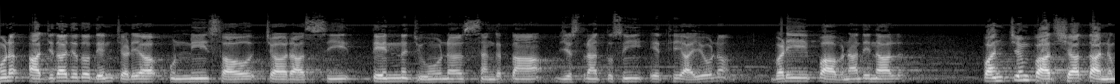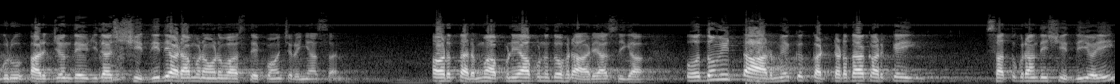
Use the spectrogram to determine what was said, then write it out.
ਹੁਣ ਅੱਜ ਦਾ ਜਦੋਂ ਦਿਨ ਚੜਿਆ 1984 3 ਜੂਨ, ਸੰਗਤਾਂ, ਜਿਸ ਤਰ੍ਹਾਂ ਤੁਸੀਂ ਇੱਥੇ ਆਏ ਹੋ ਨਾ, ਬੜੀ ਭਾਵਨਾ ਦੇ ਨਾਲ ਪੰਚਮ ਪਾਤਸ਼ਾਹ ਧੰਨ ਗੁਰੂ ਅਰਜਨ ਦੇਵ ਜੀ ਦਾ ਸ਼ਹੀਦੀ ਦਿਹਾੜਾ ਮਨਾਉਣ ਵਾਸਤੇ ਪਹੁੰਚ ਰਹੀਆਂ ਸਨ। ਔਰ ਧਰਮ ਆਪਣੇ ਆਪ ਨੂੰ ਦੁਹਰਾ ਰਿਹਾ ਸੀਗਾ। ਉਦੋਂ ਵੀ ਧਾਰਮਿਕ ਕੱਟੜਤਾ ਕਰਕੇ ਹੀ ਸਤਿਗੁਰਾਂ ਦੀ ਸ਼ਹੀਦੀ ਹੋਈ,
